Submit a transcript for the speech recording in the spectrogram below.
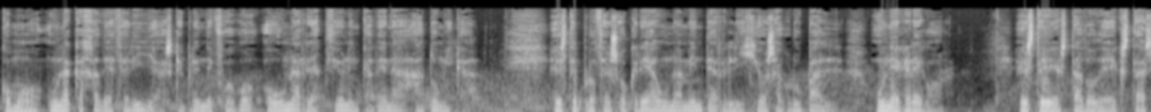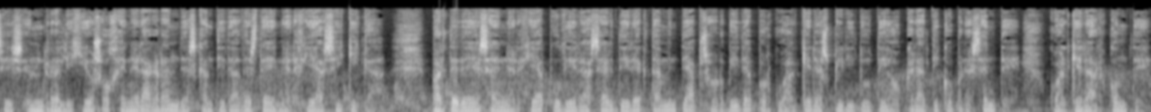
como una caja de cerillas que prende fuego o una reacción en cadena atómica. Este proceso crea una mente religiosa grupal, un egregor, este estado de éxtasis religioso genera grandes cantidades de energía psíquica. Parte de esa energía pudiera ser directamente absorbida por cualquier espíritu teocrático presente, cualquier arconte,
